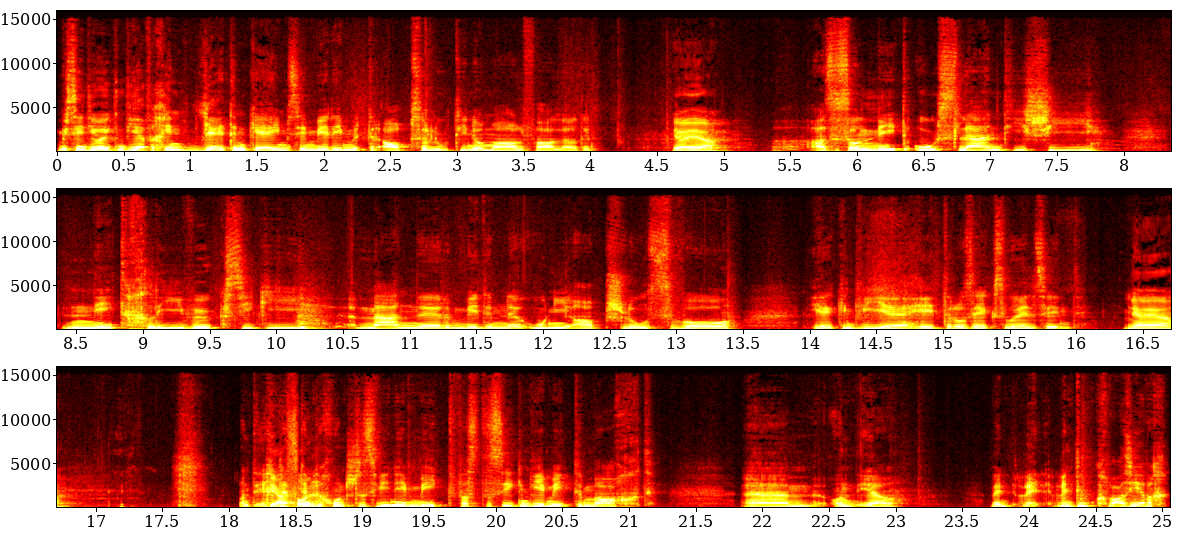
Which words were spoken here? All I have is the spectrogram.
Wir sind ja irgendwie einfach in jedem Game sind wir immer der absolute Normalfall, oder? ja, ja. Also so nicht ausländische, nicht kleinwüchsige Männer mit einem Uni-Abschluss, die irgendwie heterosexuell sind. Ja, ja. Und ich Ja, glaube, du bekommst das wie nicht mit, was das irgendwie mit dir macht. Ähm, und ja, wenn, wenn, wenn du quasi einfach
